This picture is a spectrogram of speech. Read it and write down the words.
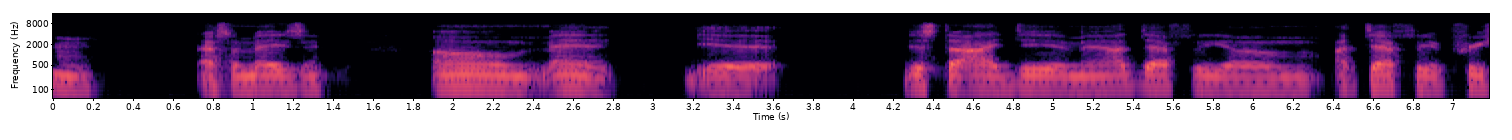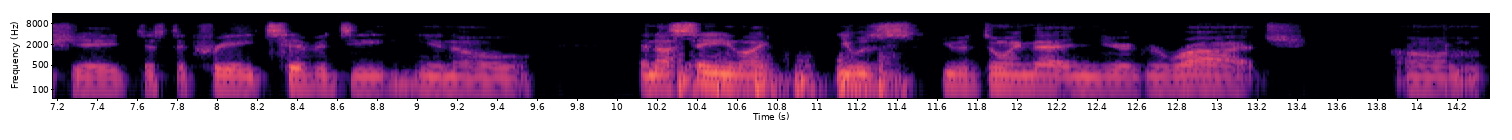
Mm, that's amazing. Um, man, yeah, just the idea, man. I definitely, um, I definitely appreciate just the creativity, you know. And I seen like you was you were doing that in your garage. Um,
